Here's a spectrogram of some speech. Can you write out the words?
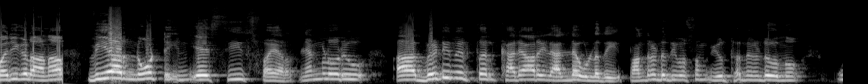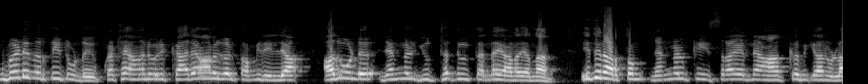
വരികളാണ്. We are not in a ceasefire ഞങ്ങളൊരു വെടിനിർത്തൽ കരാറിലല്ല ഉള്ളത്. പന്ത്രണ്ട് ദിവസം യുദ്ധം നീണ്ടു വന്നു വെടി നിർത്തിയിട്ടുണ്ട് പക്ഷെ അങ്ങനെ ഒരു കരാറുകൾ തമ്മിലില്ല. അതുകൊണ്ട് ഞങ്ങൾ യുദ്ധത്തിൽ തന്നെയാണ് എന്നാണ്. ഇതിനർത്ഥം ഞങ്ങൾക്ക് ഇസ്രായേലിനെ ആക്രമിക്കാനുള്ള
